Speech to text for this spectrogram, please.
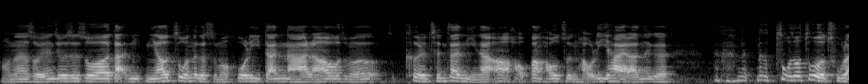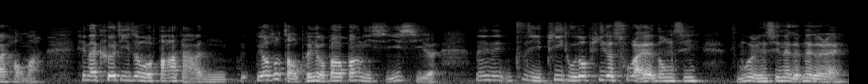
哦，那首先就是说，大你你要做那个什么获利单呐，然后什么客人称赞你呢，哦，好棒、好准、好厉害啊，那个、那个、那那个做都做得出来好吗？现在科技这么发达，你不要说找朋友帮帮你洗一洗了，那你自己 P 图都 P 得出来的东西，怎么会有人信那个那个嘞？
